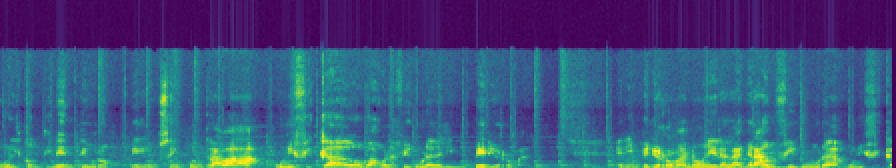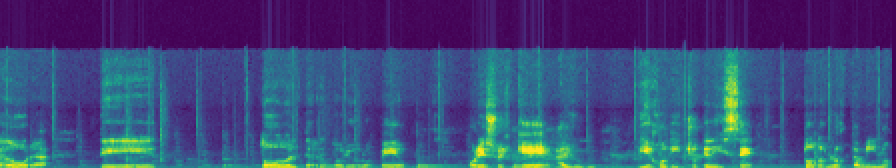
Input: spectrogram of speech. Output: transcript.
o el continente europeo se encontraba unificado bajo la figura del Imperio Romano. El Imperio Romano era la gran figura unificadora de todo el territorio europeo. Por eso es que hay un viejo dicho que dice, todos los caminos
